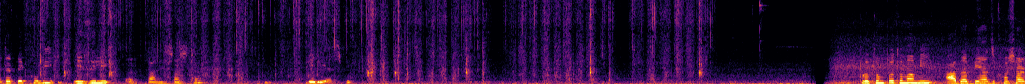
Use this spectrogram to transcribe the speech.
এটাতে খুবই ইজিলি কালির শ্বাসটা বেরিয়ে আসবে। প্রথম প্রথম আমি আদা, পেঁয়াজ ঘষার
